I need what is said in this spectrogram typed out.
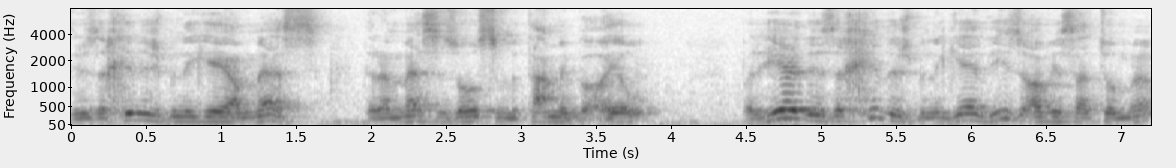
There's a Chiddush B'Negei Ames, that a mess is also Metame B'Oil. But here there's a Chiddush B'Negei, these obvious atuma,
